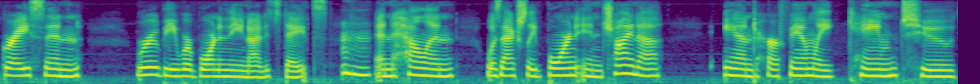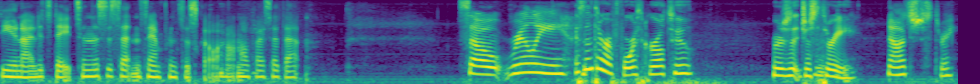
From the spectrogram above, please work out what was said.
Grace and Ruby, were born in the United States, mm-hmm. and Helen was actually born in China, and her family came to the United States. And this is set in San Francisco. I don't know if I said that. So, really, Isn't there a fourth girl too? Or is it just three? no, it's just three.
